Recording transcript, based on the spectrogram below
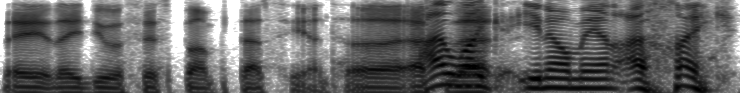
They they do a fist bump. That's the end. Uh, I like, that- you know, man, I like,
